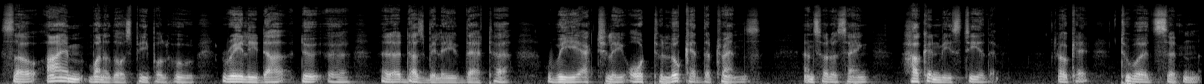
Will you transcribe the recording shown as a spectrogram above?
so I'm one of those people who really do, do, uh, uh, does believe that uh, we actually ought to look at the trends and sort of saying how can we steer them, okay, towards certain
